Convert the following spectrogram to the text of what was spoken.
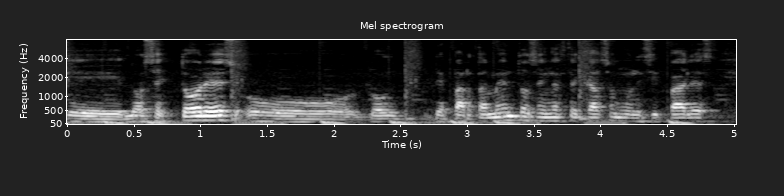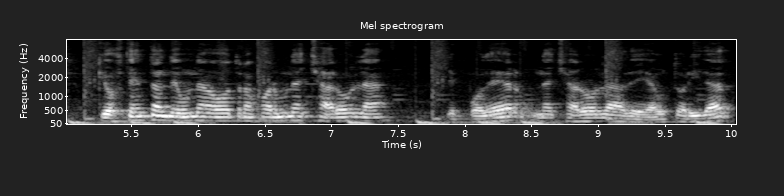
que los sectores o los departamentos, en este caso municipales, que ostentan de una u otra forma una charola de poder, una charola de autoridad,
